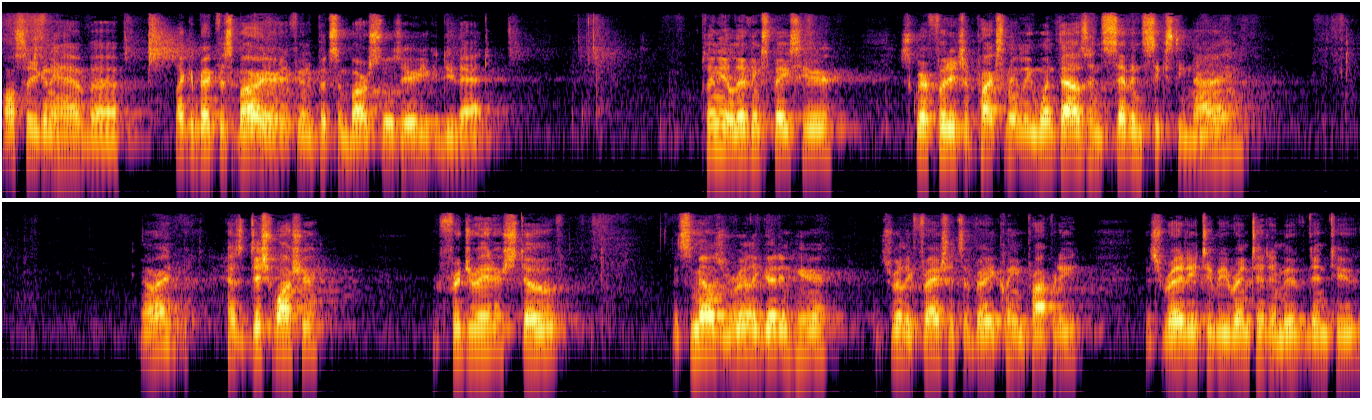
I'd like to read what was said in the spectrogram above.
Also, you're going to have uh, like a breakfast bar area. If you want to put some bar stools here, you could do that. Plenty of living space here. Square footage approximately 1,769. All right, has dishwasher, refrigerator, stove. It smells really good in here. It's really fresh. It's a very clean property. It's ready to be rented and moved into.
